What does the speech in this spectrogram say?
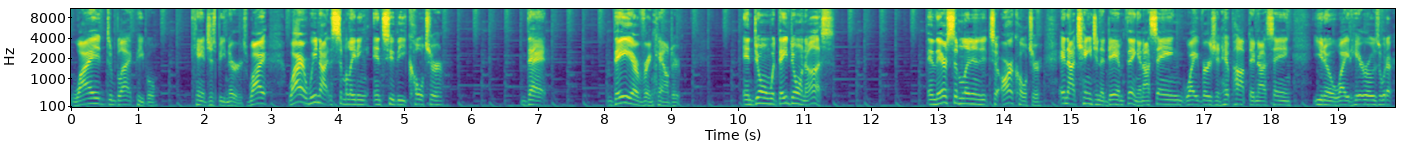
Why do black people can't just be nerds? Why why are we not assimilating into the culture that they ever encountered and doing what they doing to us? And they're assimilating it to our culture and not changing a damn thing. And not saying white version hip hop. They're not saying, you know, white heroes or whatever.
